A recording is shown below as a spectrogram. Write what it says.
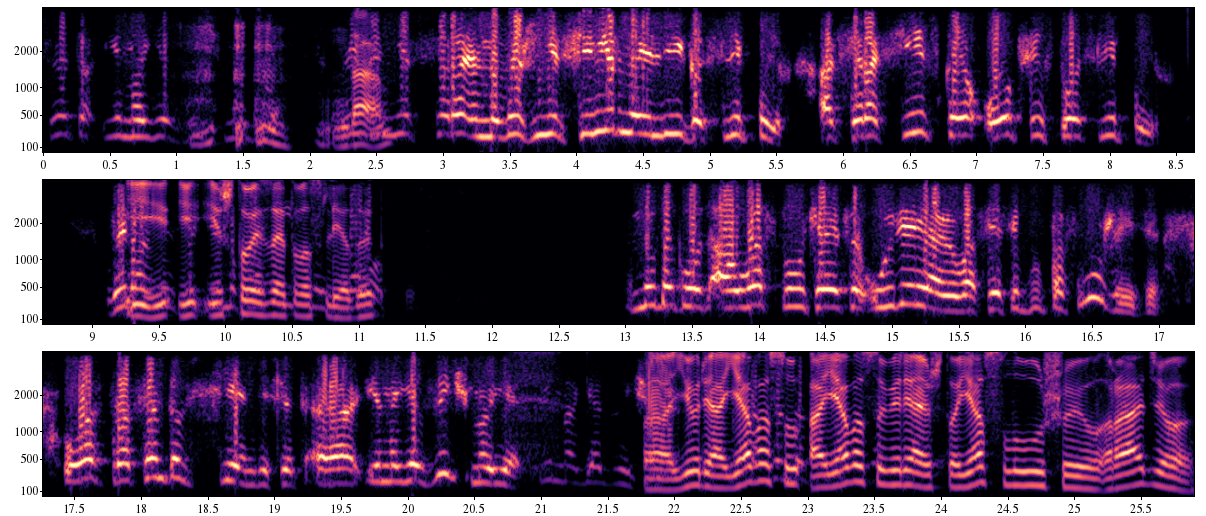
Все это иноязычное. Да. Вы, же не все, вы же не Всемирная лига слепых, а Всероссийское общество слепых. Вы и, и, и что из этого следует? Ну так вот, а у вас получается, уверяю вас, если вы послушаете, у вас процентов 70 э, иноязычное, иноязычное. А, Юрий, а я, вас, а я вас уверяю, что я слушаю радио,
